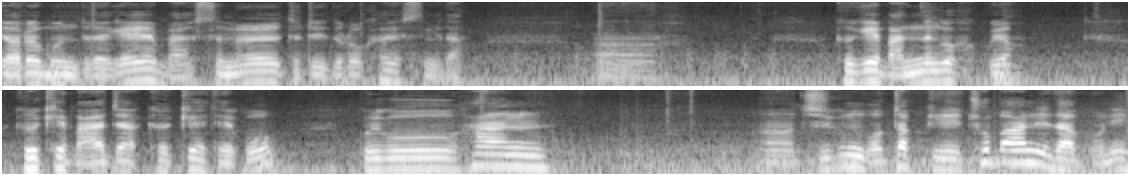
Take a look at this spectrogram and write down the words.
여러분들에게 말씀을 드리도록 하겠습니다. 어, 그게 맞는 것 같고요. 그렇게 맞아 그렇게 되고 그리고 한 어, 지금 어차피 초반이다 보니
